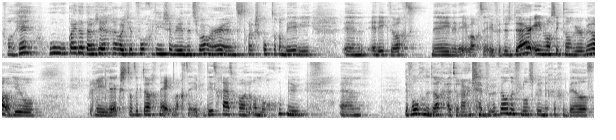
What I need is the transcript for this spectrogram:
van, hè, hoe, kan je dat nou zeggen? Want je hebt voorgelezen en je bent zwanger en straks komt er een baby. En, en ik dacht, nee, nee, nee, wacht even. Dus daarin was ik dan weer wel heel relaxed. Dat ik dacht, nee, wacht even, dit gaat gewoon allemaal goed nu. Ehm, de volgende dag uiteraard hebben we wel de verloskundige gebeld.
